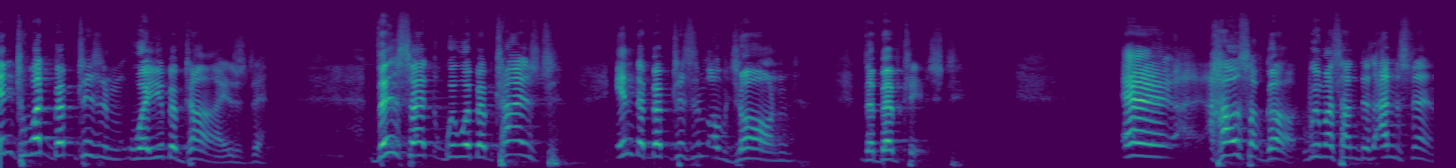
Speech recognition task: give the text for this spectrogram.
Into what baptism were you baptized? They said, We were baptized in the baptism of John the Baptist. A house of God, we must understand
